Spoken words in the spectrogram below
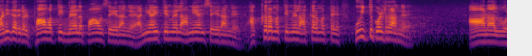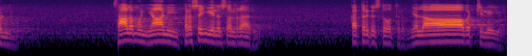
மனிதர்கள் பாவத்தின் மேலே பாவம் செய்கிறாங்க அநியாயத்தின் மேலே அநியாயம் செய்கிறாங்க அக்கிரமத்தின் மேலே அக்கிரமத்தை குவித்து கொள்கிறாங்க ஆனால் ஒன்று சாலமோன் ஞானி பிரசங்கியில் சொல்கிறாரு கத்தருக்கு ஸ்தோத்திரம். எல்லாவற்றிலேயும்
